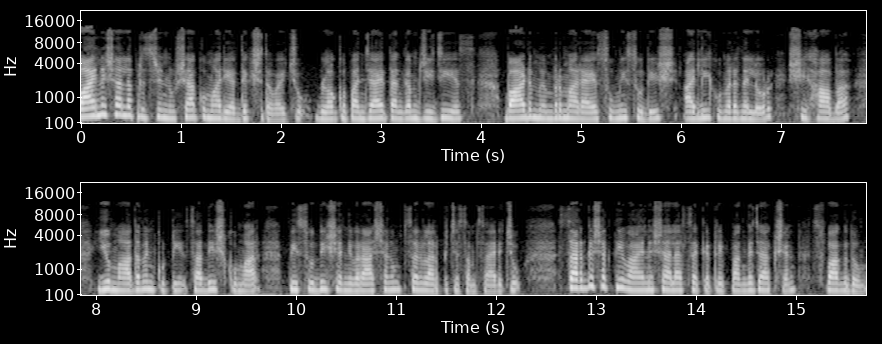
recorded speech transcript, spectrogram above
വായനശാല പ്രസിഡന്റ് ഉഷാകുമാരി അധ്യക്ഷത വഹിച്ചു. ബ്ലോക്ക് പഞ്ചായത്ത് അംഗം ജി ജി എസ് വാർഡ് മെമ്പർമാരായ സുമി സുധീഷ് അലി കുമരനെല്ലൂർ ഷിഹാബ് യു മാധവൻകുട്ടി സതീഷ് കുമാർ പി സുധീഷ് എന്നിവർ ആശംസകൾ അർപ്പിച്ച് സംസാരിച്ചു. സർഗശക്തി വായനശാല സെക്രട്ടറി പങ്കജാക്ഷൻ സ്വാഗതവും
